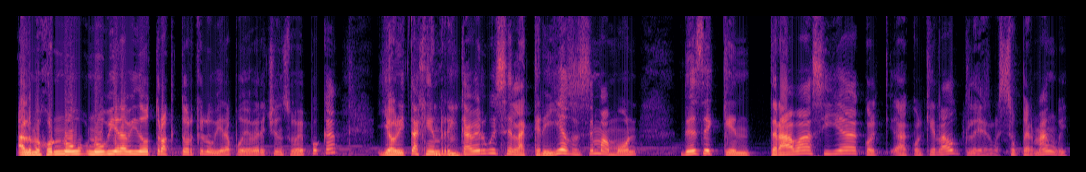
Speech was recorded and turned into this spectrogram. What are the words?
a lo mejor no, no hubiera habido otro actor que lo hubiera podido haber hecho en su época. Y ahorita Henry. Cavill, güey, se la creía. O sea, ese mamón, desde que entraba así a, cual- a cualquier lado, Superman, güey.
